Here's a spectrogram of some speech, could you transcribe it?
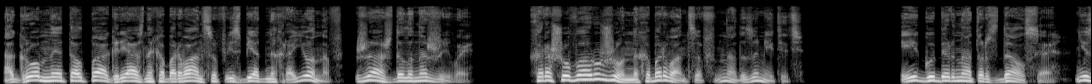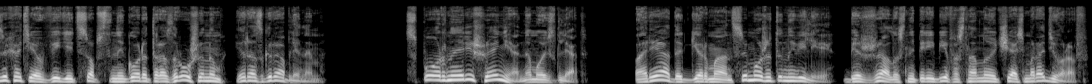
Огромная толпа грязных оборванцев из бедных районов жаждала наживы. Хорошо вооруженных оборванцев, надо заметить. И губернатор сдался, не захотев видеть собственный город разрушенным и разграбленным. Спорное решение, на мой взгляд. Порядок германцы, может, и навели, безжалостно перебив основную часть мародеров.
